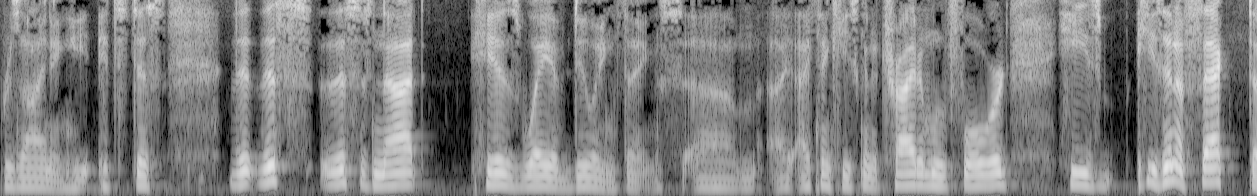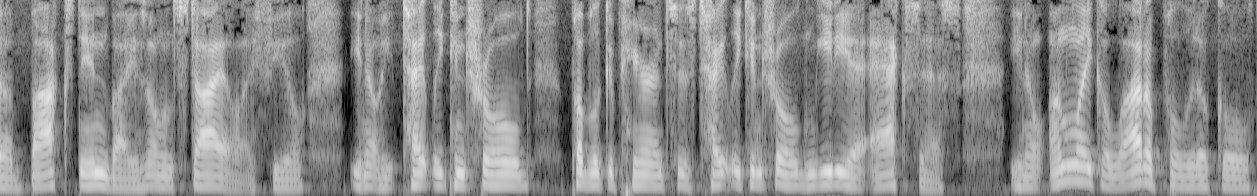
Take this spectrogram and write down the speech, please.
resigning. He, it's just th- this. This is not his way of doing things. Um, I, I, think he's going to try to move forward. He's he's in effect uh, boxed in by his own style. I feel you know he tightly controlled public appearances, tightly controlled media access. You know, unlike a lot of political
